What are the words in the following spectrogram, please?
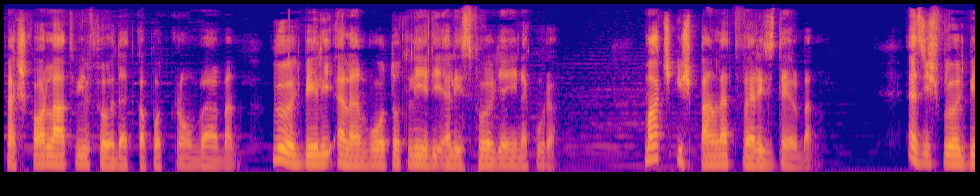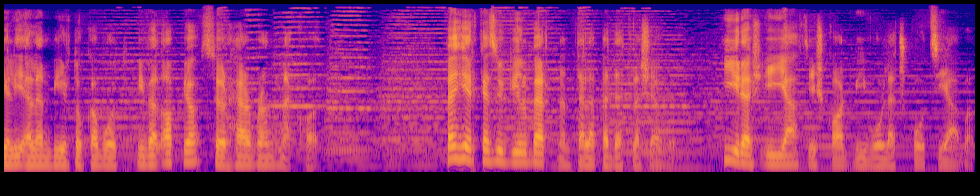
meg Scarlatville földet kapott Cromwellben. Völgybéli Ellen volt ott Lady Alice földjeinek ura. Much ispán lett Verisdale-ben. Ez is völgybéli Ellen birtoka volt, mivel apja Sir Herbrand meghalt. Fehérkező Gilbert nem telepedett le sehol. Híres íjász és kardvívó lett Skóciában.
